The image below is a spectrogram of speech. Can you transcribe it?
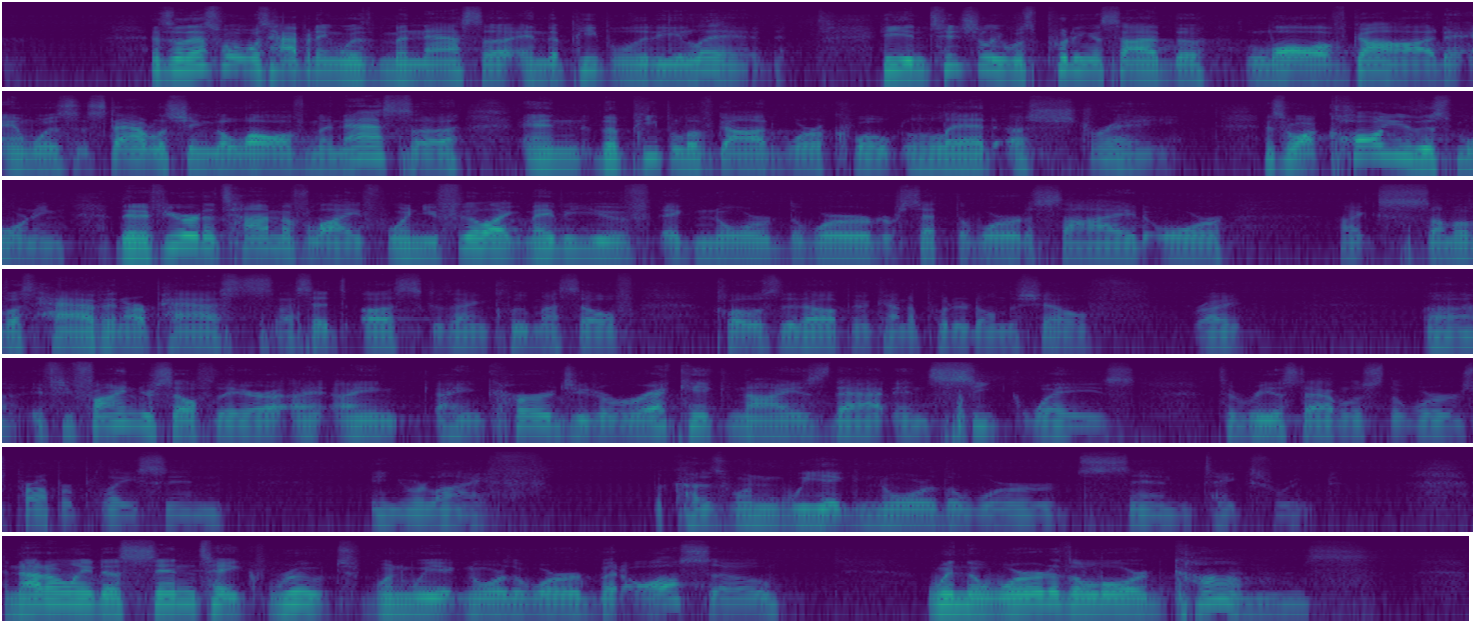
And so that's what was happening with Manasseh and the people that he led. He intentionally was putting aside the law of God and was establishing the law of Manasseh, and the people of God were, quote, led astray. And so I call you this morning that if you're at a time of life when you feel like maybe you've ignored the word or set the word aside, or like some of us have in our pasts, I said to us because I include myself, closed it up and kind of put it on the shelf, right? Uh, if you find yourself there, I, I, I, encourage you to recognize that and seek ways to reestablish the word's proper place in, in your life. Because when we ignore the word, sin takes root. And not only does sin take root when we ignore the word, but also when the word of the Lord comes,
